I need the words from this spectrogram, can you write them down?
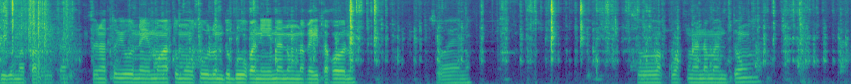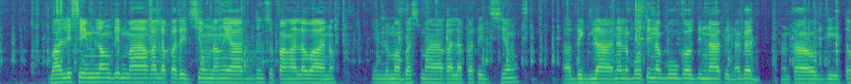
di ko mapakita. So natuyo na yung mga tumutulong dugo kanina nung nakita ko no. So ayan no. So wakwak na naman tong Bali same lang din mga kalapatids yung nangyari dun sa pangalawa no. Yung lumabas mga kalapatids yung ah, bigla na labuti nabugaw din natin agad ang tawag dito.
